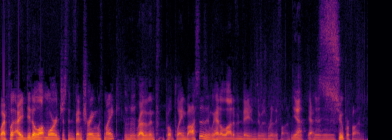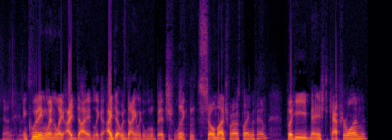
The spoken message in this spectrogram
Well, I, play, I did a lot more just adventuring with Mike Mm-hmm. rather than p- playing bosses, and we had a lot of invasions. It was really fun. Yeah. yeah, Yeah, yeah, super fun. Yeah, including when like I died, like I was dying like a little bitch, like so much when I was playing with him, but he managed to capture one.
